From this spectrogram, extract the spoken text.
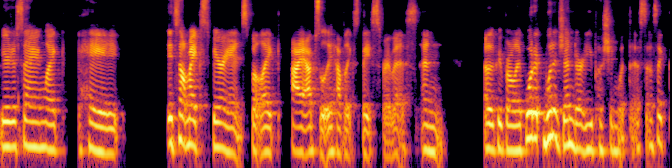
you're just saying like hey it's not my experience but like i absolutely have like space for this and other people are like what what agenda are you pushing with this and it's like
